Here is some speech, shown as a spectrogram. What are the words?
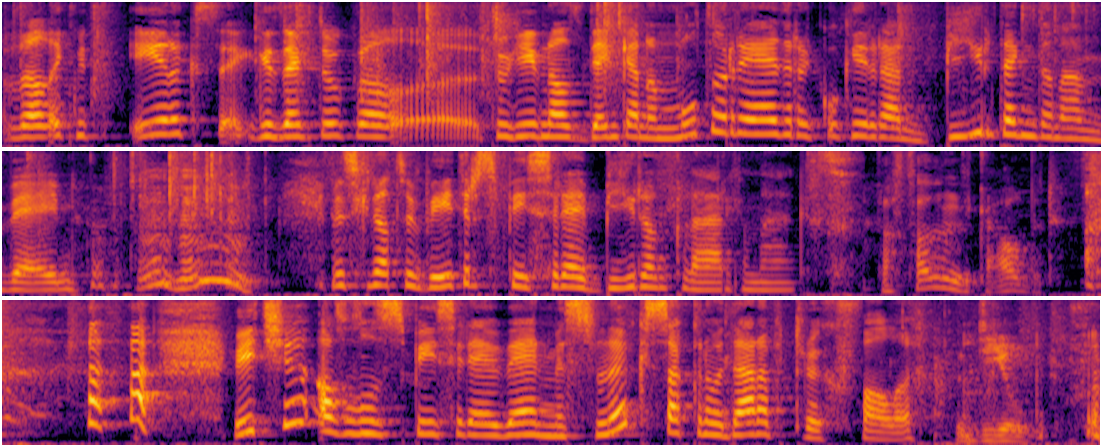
Wel, ik moet eerlijk ze- gezegd ook wel eh, toegeven, als ik denk aan een motorrijder, dat ik ook eerder aan bier denk dan aan wijn. Misschien had we beter specerij bier dan klaargemaakt. Dat staat in de kelder. Weet je, als onze specerij wijn mislukt, dan kunnen we daarop terugvallen. Deal.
